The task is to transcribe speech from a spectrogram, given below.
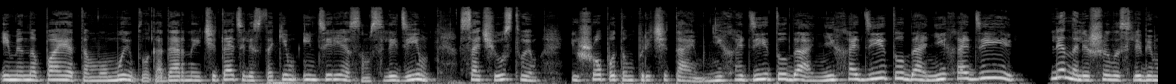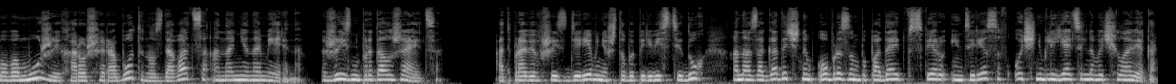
Именно поэтому мы, благодарные читатели, с таким интересом следим, сочувствуем и шепотом причитаем «Не ходи туда, не ходи туда, не ходи!» Лена лишилась любимого мужа и хорошей работы, но сдаваться она не намерена. Жизнь продолжается. Отправившись в деревню, чтобы перевести дух, она загадочным образом попадает в сферу интересов очень влиятельного человека,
